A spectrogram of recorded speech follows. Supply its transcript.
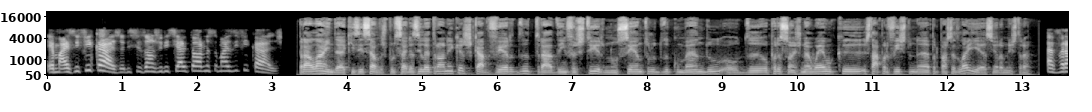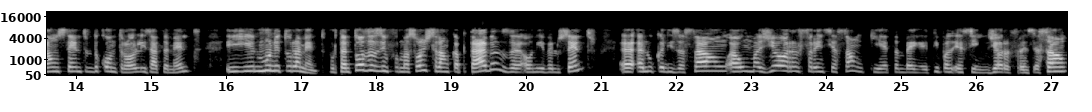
é mais eficaz, a decisão judicial torna-se mais eficaz. Para além da aquisição das pulseiras eletrónicas, Cabo Verde terá de investir num centro de comando ou de operações. Não é o que está previsto na proposta de lei, a senhora Ministra? Haverá um centro de controle, exatamente, e, monitoramento. Portanto, todas as informações serão captadas eh, ao nível do centro a localização, a uma georreferenciação, que é também é tipo é assim, georreferenciação,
